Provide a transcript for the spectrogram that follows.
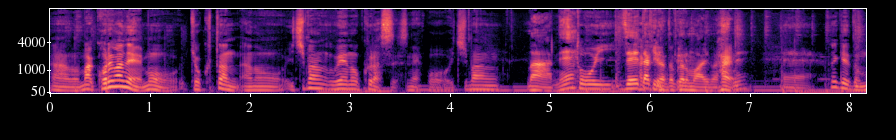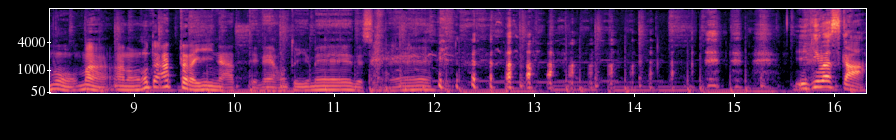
あのまあ、これはねもう極端あの一番上のクラスですね。こう一番まあね。遠い贅沢なところもありますね、はいえー、だけどもまああの本当にあったらいいなってね本当夢ですよね。行きますか。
